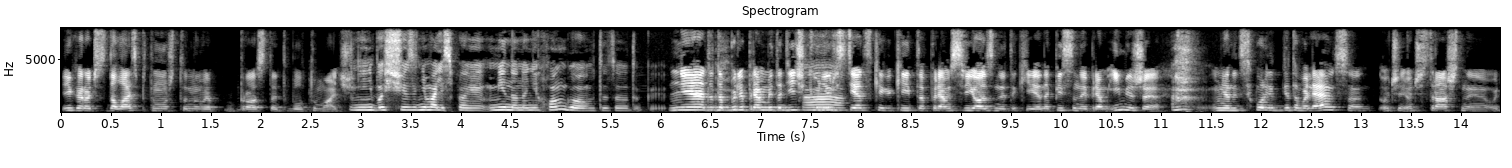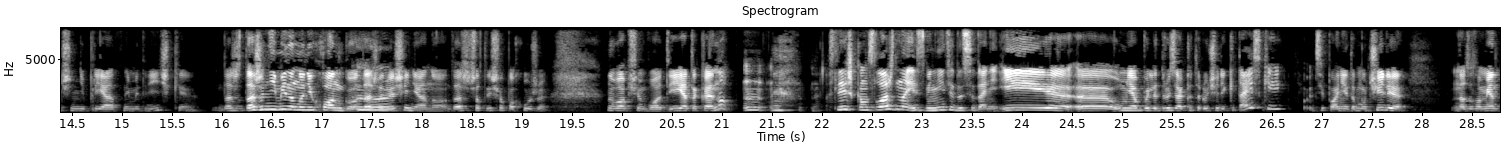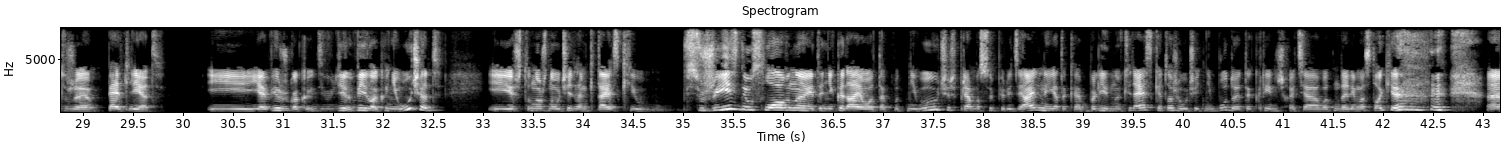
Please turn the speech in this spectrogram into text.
И, короче, сдалась, потому что, ну, я просто, это был too much. Они, небось, еще и занимались по Мина на Нихонго, вот это вот. Нет, это были прям методички а. университетские какие-то, прям серьезные такие, написанные прям ими же. У меня до сих пор где-то валяются очень-очень страшные, очень неприятные методички. Даже, даже не Мина на Нихонго, даже вообще не оно, даже что-то еще похуже. Ну, в общем, вот. И я такая, ну, слишком сложно, извините, до свидания. И э, у меня были друзья, которые учили китайский, типа, они там учили на тот момент уже пять лет. И я вижу, как видела, как они учат, и что нужно учить там китайский всю жизнь условно, ты никогда его так вот не выучишь прямо супер идеально. Я такая, блин, ну китайский я тоже учить не буду, это кринж, хотя вот на Дальнем Востоке э,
